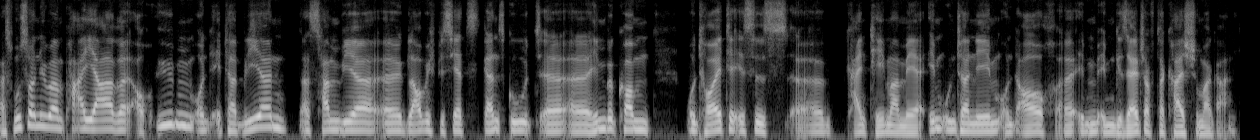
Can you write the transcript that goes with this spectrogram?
Das muss man über ein paar Jahre auch üben und etablieren. Das haben wir, äh, glaube ich, bis jetzt ganz gut äh, äh, hinbekommen. Und heute ist es äh, kein Thema mehr im Unternehmen und auch äh, im, im Gesellschafterkreis schon mal gar nicht.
